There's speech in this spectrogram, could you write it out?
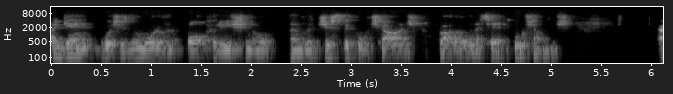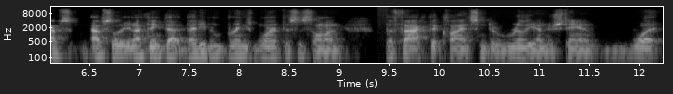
again, which is more of an operational and logistical challenge rather than a technical challenge. Absolutely. And I think that that even brings more emphasis on the fact that clients need to really understand what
